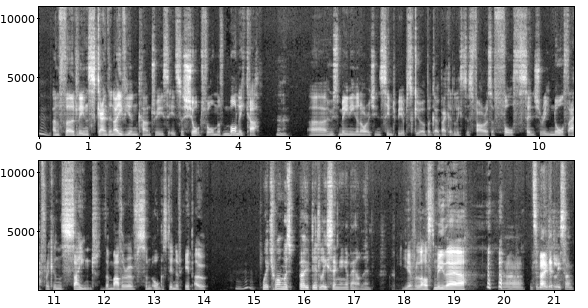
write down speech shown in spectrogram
Hmm. And thirdly, in Scandinavian countries, it's a short form of Monica, Ah. uh, whose meaning and origins seem to be obscure, but go back at least as far as a fourth century North African saint, the mother of St. Augustine of Hippo. Mm. Which one was Bo Diddley singing about then? You've lost me there. uh, it's a Bo Diddley song.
